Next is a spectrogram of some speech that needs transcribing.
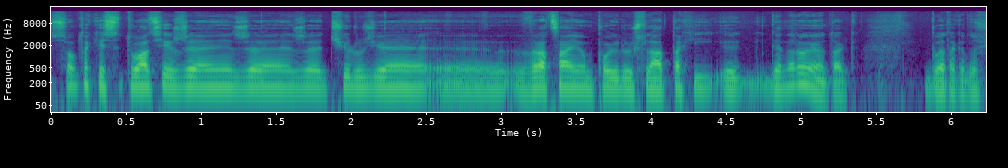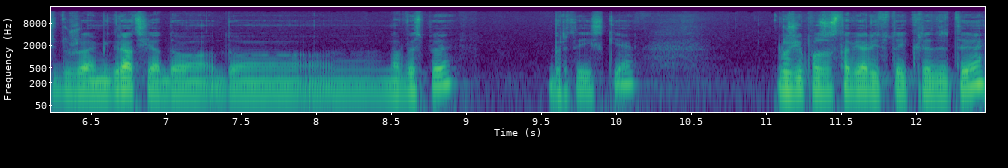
Są takie sytuacje, że, że, że ci ludzie e, wracają po iluś latach i e, generują tak. Była taka dosyć duża emigracja do, do, na Wyspy Brytyjskie. Ludzie pozostawiali tutaj kredyty e,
